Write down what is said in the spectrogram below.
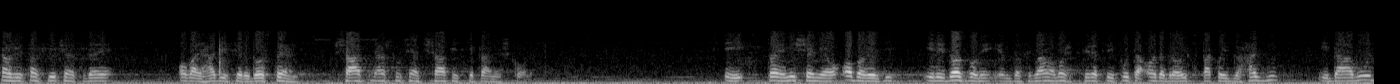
kaže sam slučajnac da je ovaj hadis je redostojan šaf, naš slučajnac šafijske pravne škole. I to je mišljenje o obavezi ili dozvoli ili da se glava može potirati tri puta odabrao isto tako Ibn Hazmi i Davud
